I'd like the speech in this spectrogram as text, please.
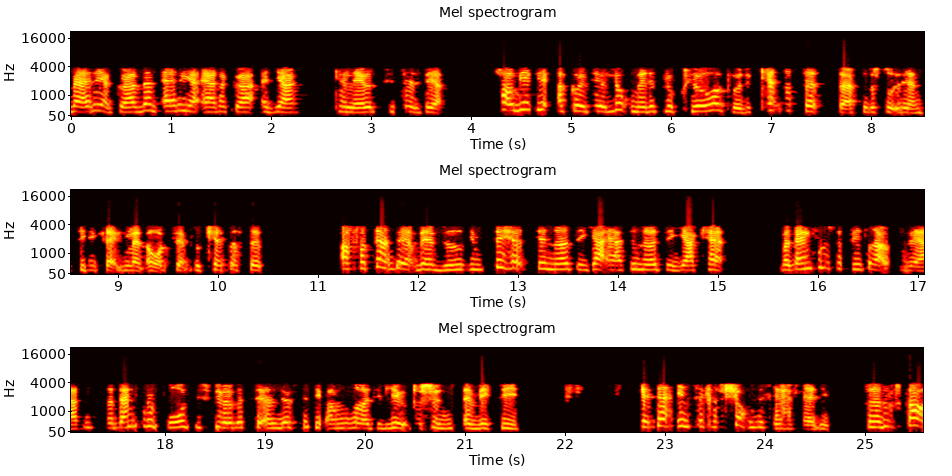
Hvad er det, jeg gør? Hvem er det, jeg er, der gør, at jeg kan lave et tital der? Prøv virkelig at gå i dialog med det, blive klogere på det. Kend dig selv. Det er der stod i det i Grækenland over templet. Kend dig selv. Og for den der ved at vide, jamen det her, det er noget af det, jeg er, det er noget af det, jeg kan. Hvordan kan du så bidrage til verden? Hvordan kan du bruge de styrker til at løfte de områder i dit liv, du synes er vigtige? Det er den integration, vi skal have fat i. Så når du står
